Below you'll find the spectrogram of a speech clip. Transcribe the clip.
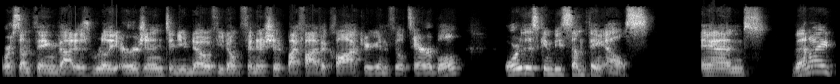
or something that is really urgent and you know if you don't finish it by five o'clock, you're going to feel terrible or this can be something else. And then I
